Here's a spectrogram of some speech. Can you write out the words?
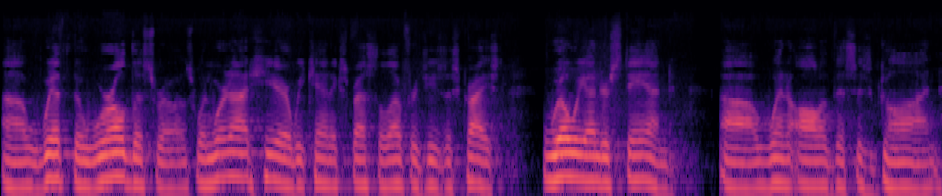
Uh, with the worldless rose, when we're not here, we can't express the love for Jesus Christ. Will we understand uh, when all of this is gone?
